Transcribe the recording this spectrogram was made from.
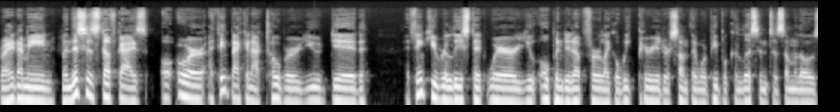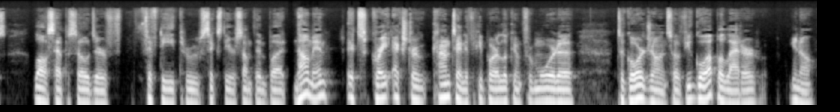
right i mean and this is stuff guys or, or i think back in october you did I think you released it where you opened it up for like a week period or something where people could listen to some of those lost episodes or 50 through 60 or something. But no, man, it's great extra content if people are looking for more to, to gorge on. So if you go up a ladder, you know,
